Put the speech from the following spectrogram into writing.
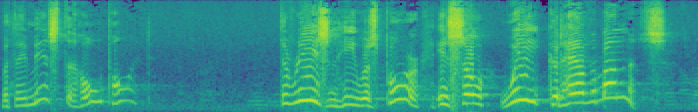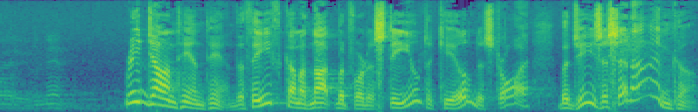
But they missed the whole point. The reason he was poor is so we could have abundance. Read John 10 10. The thief cometh not but for to steal, to kill, destroy. But Jesus said, I am come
